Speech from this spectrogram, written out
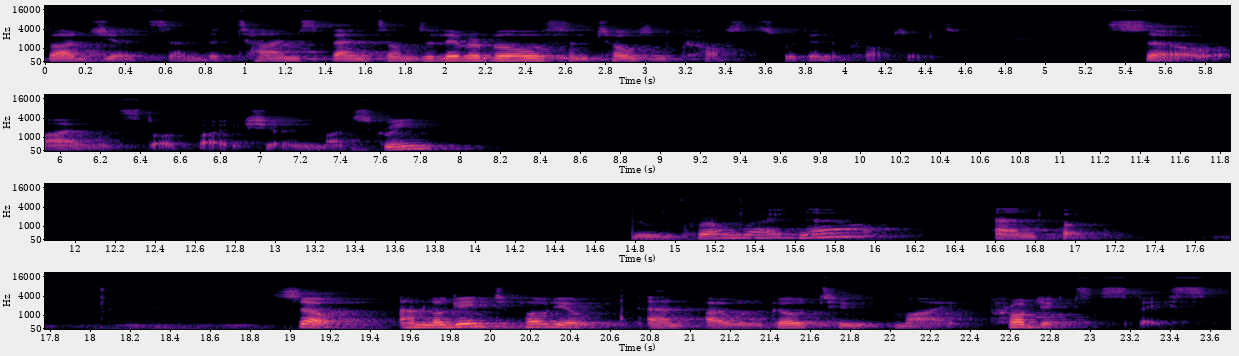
budgets and the time spent on deliverables and total costs within a project. So I will start by sharing my screen. Google Chrome right now and Podio. So I'm logged into Podio and I will go to my project space.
